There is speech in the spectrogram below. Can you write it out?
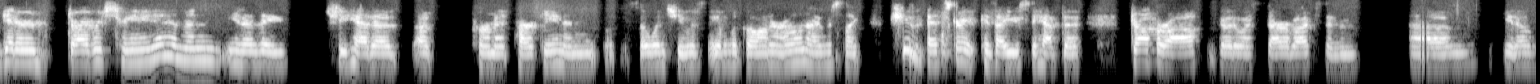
get her driver's training in, and then you know they she had a, a permit parking, and so when she was able to go on her own, I was like, shoot, that's great because I used to have to drop her off, go to a Starbucks, and um, you know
